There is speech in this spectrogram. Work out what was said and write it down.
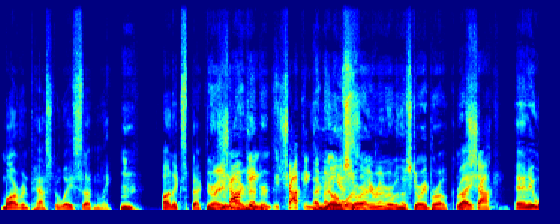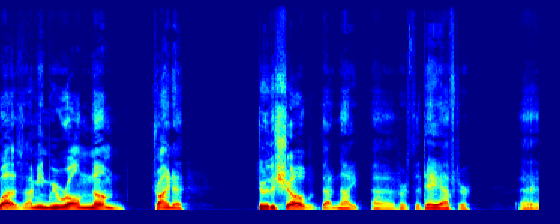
Marvin passed away suddenly, unexpectedly. Right. I Shocking. remember. Shocking. I remember No the story. I remember when the story broke. Right. Shocking. And it was. I mean, we were all numb trying to do the show that night uh, or the day after. Uh,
